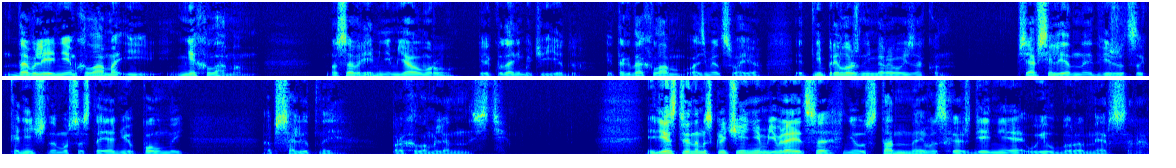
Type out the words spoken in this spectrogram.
давлением хлама и не хламом. Но со временем я умру или куда-нибудь уеду, и тогда хлам возьмет свое. Это непреложный мировой закон. Вся Вселенная движется к конечному состоянию полной, абсолютной прохламленности. Единственным исключением является неустанное восхождение Уилбора Мерсера.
